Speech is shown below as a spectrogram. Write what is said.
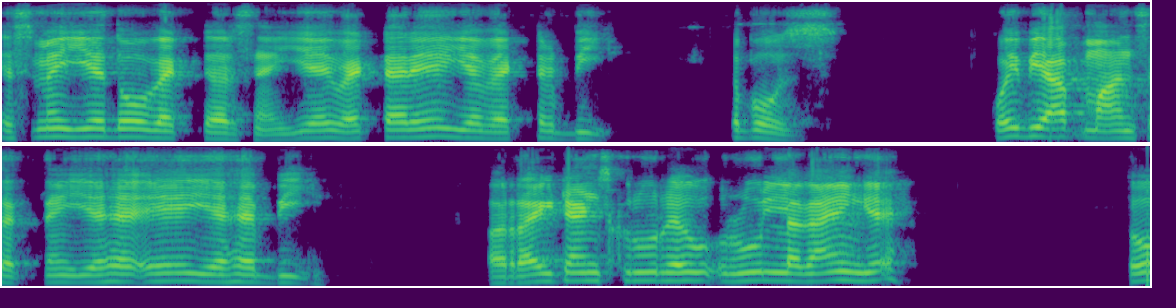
इसमें ये दो वेक्टर्स हैं। ये वेक्टर ए ये वेक्टर बी सपोज़ कोई भी आप मान सकते हैं, यह है ए यह है बी और राइट हैंड स्क्रू रूल लगाएँगे तो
